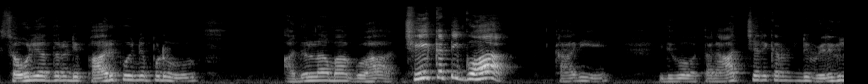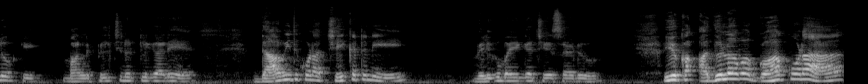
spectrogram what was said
సౌలు యొద్ద నుండి పారిపోయినప్పుడు అదుల్లామా గుహ చీకటి గుహ కానీ ఇదిగో తన ఆశ్చర్యకరమైన వెలుగులోకి మనల్ని పిలిచినట్లుగానే దావిది కూడా చీకటిని వెలుగుమయంగా చేశాడు. ఈ యొక్క అదులవ గుహ కూడా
